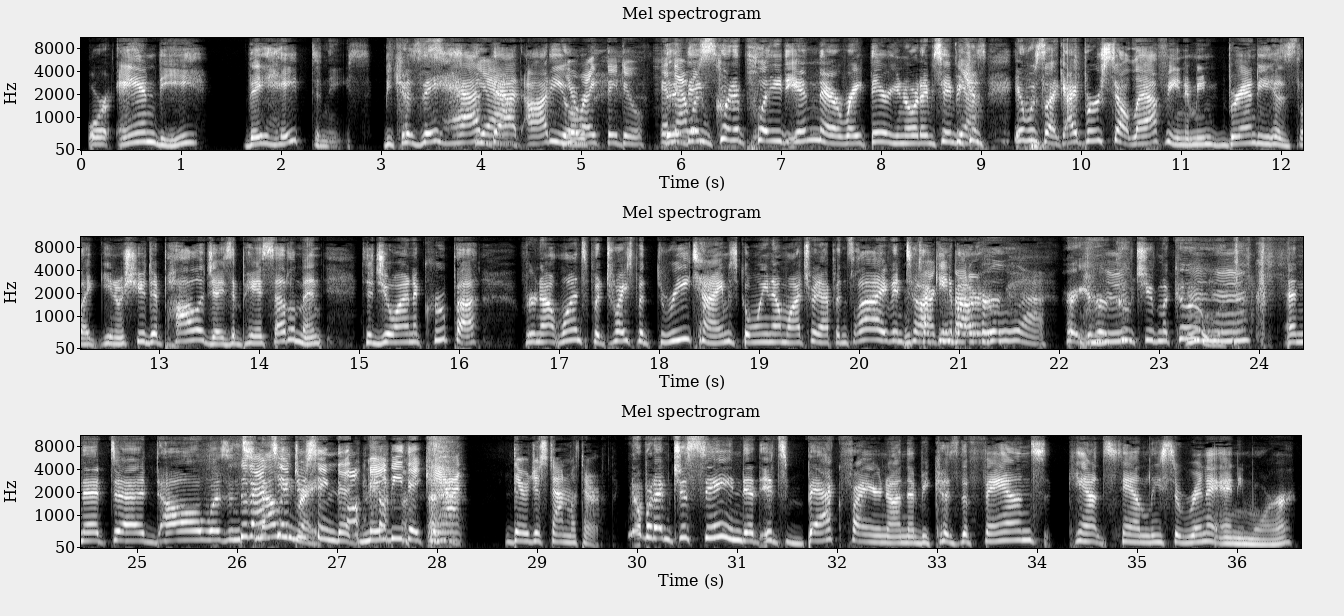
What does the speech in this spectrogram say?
or Andy they hate Denise because they had Yeah. that audio. You're right, they do. And they, that they could have played in there right there. You know what I'm saying? Yeah. Because it was like I burst out laughing. I mean, Brandi has like you know she had to apologize and pay a settlement to Joanna Krupa for not once but twice but three times going on Watch What Happens Live and talking, about, her hoo-ha. her her coochie macoo, and that uh, all wasn't. Mm-hmm. So that's interesting right. that maybe they can't, they're just done with her. No, but I'm just saying that it's backfiring on them because the fans can't stand Lisa Rinna anymore.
